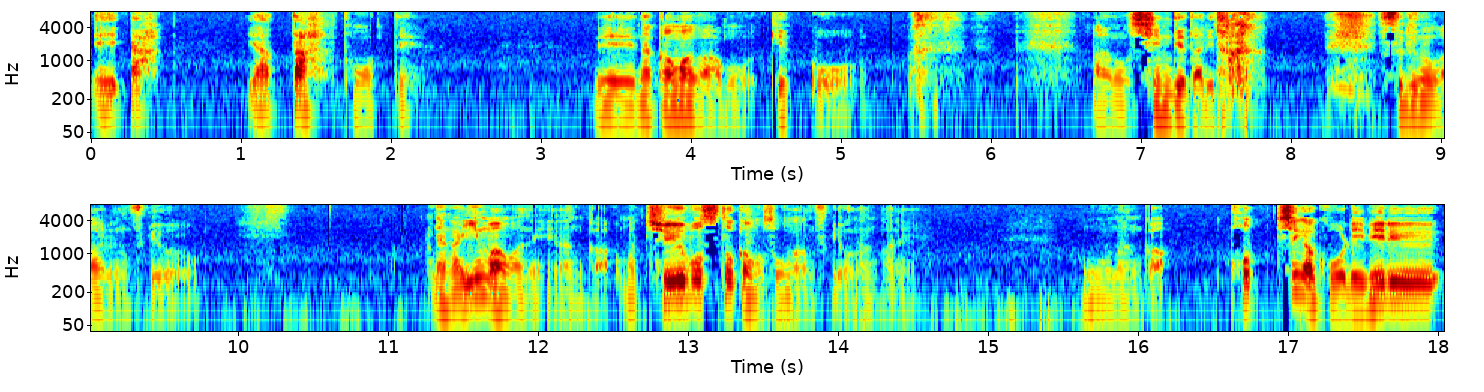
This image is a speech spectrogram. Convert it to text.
え、あ、やったと思って。で、仲間がもう結構 あの、死んでたりとか するのがあるんですけど、なんか今はね、なんか、まあ、中ボスとかもそうなんですけど、なんかね、もうなんか、こっちがこうレベル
